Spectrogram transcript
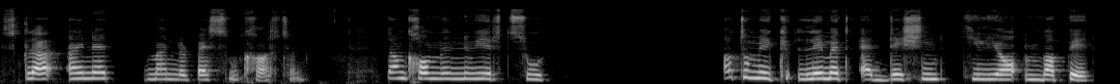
Ist eine meiner besten Karten. Dann kommen wir zu Atomic Limit Edition Kylian Mbappé.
